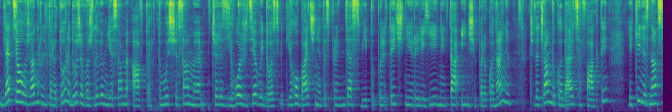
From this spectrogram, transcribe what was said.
Для цього жанру літератури дуже важливим є саме автор, тому що саме через його життєвий досвід, його бачення та сприйняття світу, політичні, релігійні та інші переконання читачам викладаються факти, які дізнався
